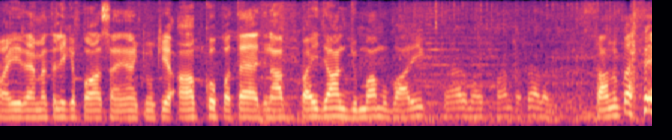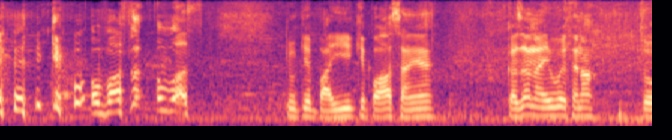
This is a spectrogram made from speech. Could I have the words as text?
भाई रहमत अली के पास आए हैं क्योंकि आपको पता है जनाब भाई जान जुम्मा मुबारक। थानू क्यों? बस बस क्योंकि भाई के पास आए हैं कज़न आए हुए थे ना तो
